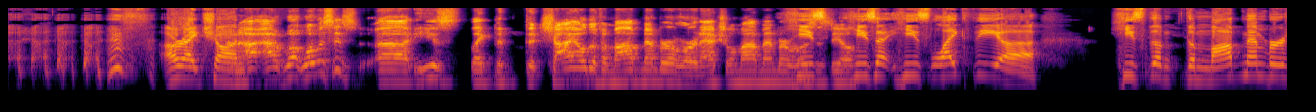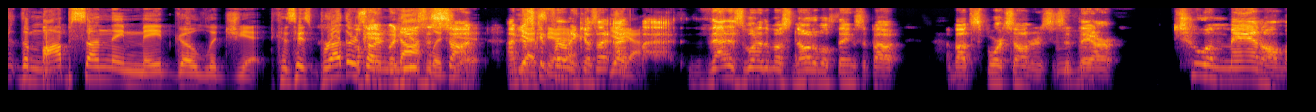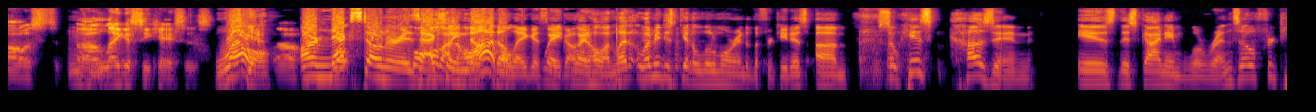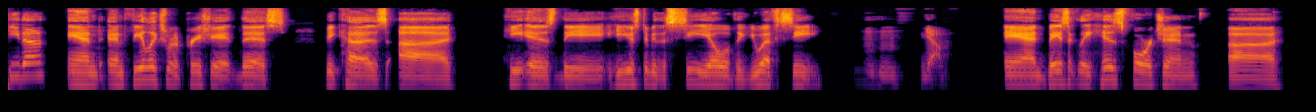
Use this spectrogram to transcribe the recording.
All right, Sean. I, I, what, what was his? Uh, he is like the, the child of a mob member or an actual mob member. What was his he's deal? he's a he's like the uh he's the the mob member the mob son they made go legit because his brothers Okay, are but not he's the legit. son. I'm Yes, just yeah, confirming yeah. because I, Yeah, I, yeah. I- that is one of the most notable things about about sports owners is that they Mm-hmm. are to a man almost uh, Mhm. legacy cases. Well, Yeah. So, our next owner is Well, hold on, actually on, not a legacy. Wait, Go wait, hold on. Let let me just get a little more into the Fertittas. Um, so his cousin is this guy named Lorenzo Fertitta, and Mm-hmm. and Felix would appreciate this because uh he is the he used to be the CEO of the UFC, Mhm. Yeah, and basically his fortune uh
